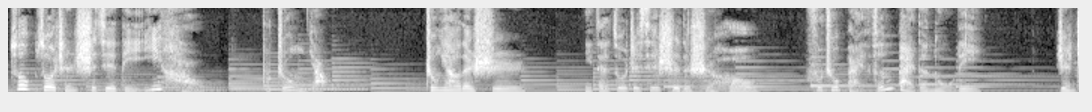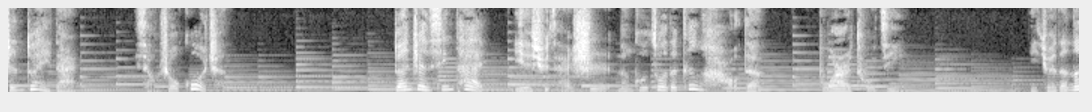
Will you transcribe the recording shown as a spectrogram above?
做不做成世界第一好不重要，重要的是你在做这些事的时候，付出百分百的努力，认真对待，享受过程。端正心态，也许才是能够做得更好的不二途径。你觉得呢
